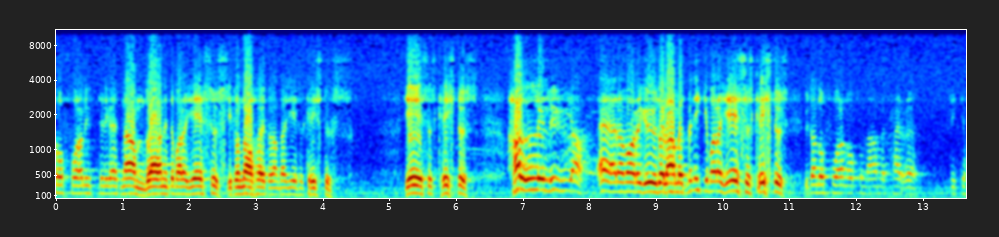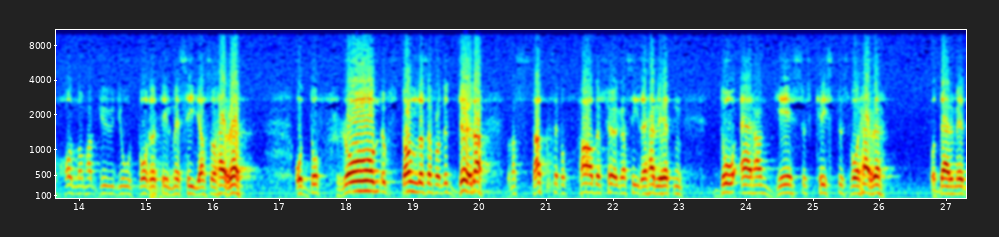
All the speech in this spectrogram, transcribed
så får han ytterligare ett namn. Då är han inte bara Jesus ifrån Nasaret, utan han är Jesus Kristus. Jesus Kristus. Halleluja! Ära vare Gud och Lammet, men icke bara Jesus Kristus, utan då får han också namnet Herre. Till honom har Gud gjort både till Messias och Herre. Och då från uppståndelsen från de döda, då han satt sig på Faderns högra sida i härligheten, då är han Jesus Kristus, vår Herre. Och därmed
